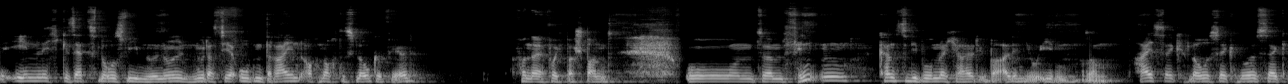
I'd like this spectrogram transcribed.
ähnlich gesetzlos wie im 00, nur dass hier obendrein auch noch das Local fehlt. Von daher furchtbar spannend. Und ähm, finden kannst du die Wurmlöcher halt überall in New Eden. Also High-Sec, Low-Sec, Null-Sec.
